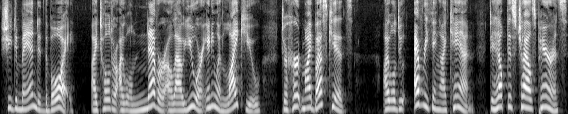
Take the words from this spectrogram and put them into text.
She demanded the boy. I told her I will never allow you or anyone like you to hurt my bus kids. I will do everything I can to help this child's parents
